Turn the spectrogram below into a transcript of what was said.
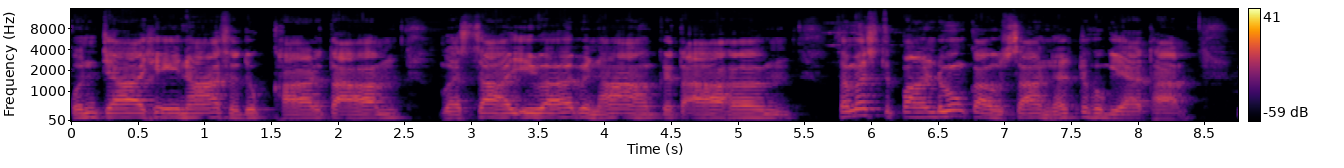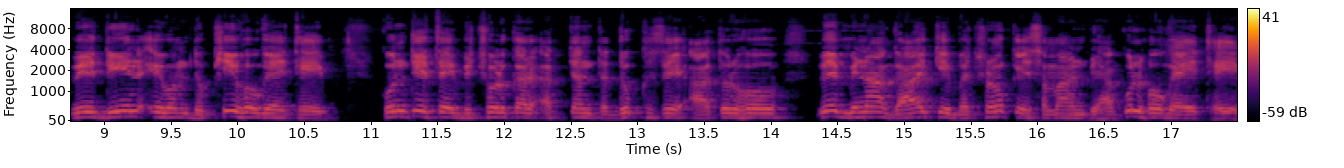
कुंत्याहीना सुदुखार्ता वत्सा इव बिना कृता समस्त पांडवों का उत्साह नष्ट हो गया था। वे दीन एवं दुखी हो गए थे। कुंती से बिछुड़कर अत्यंत दुख से आतुर हो, वे बिना गाय के बछड़ों के समान व्याकुल हो गए थे।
